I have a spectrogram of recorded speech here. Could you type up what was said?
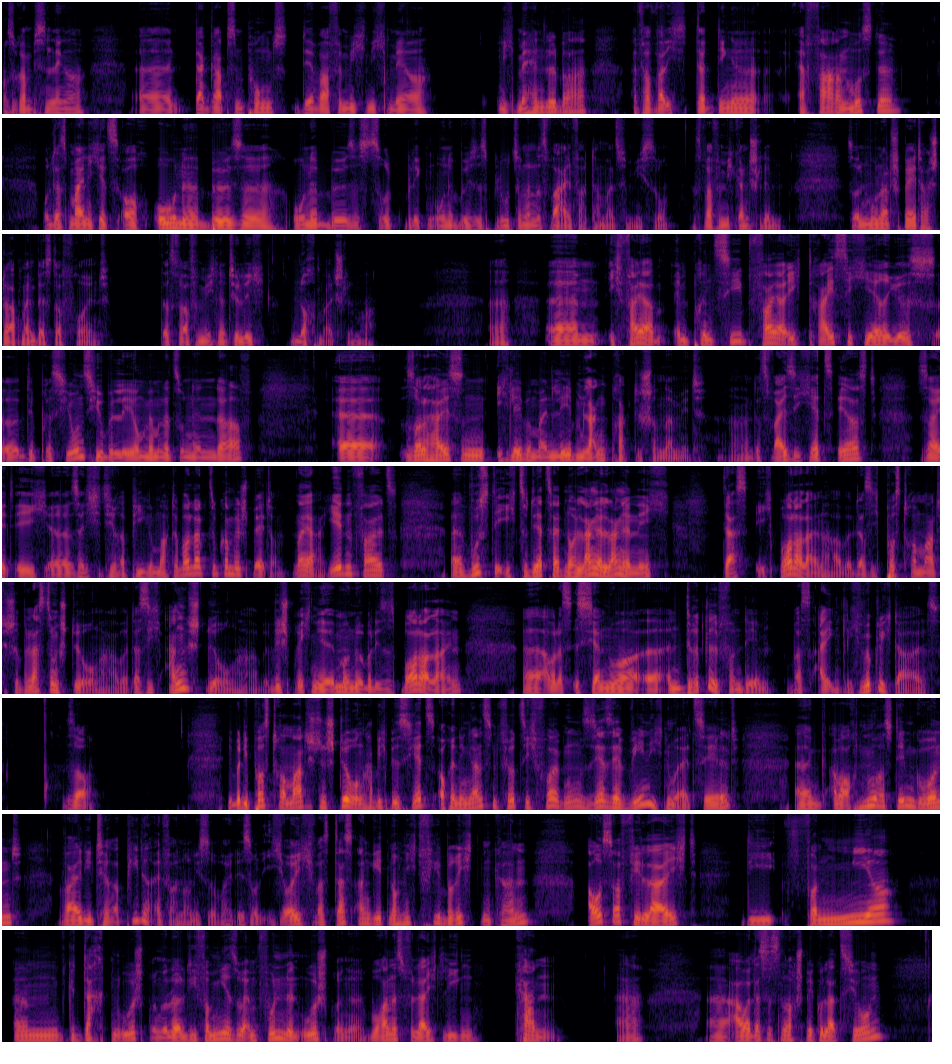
sogar ein bisschen länger, äh, da gab es einen Punkt, der war für mich nicht mehr, nicht mehr handelbar, einfach weil ich da Dinge erfahren musste. Und das meine ich jetzt auch ohne böse, ohne böses Zurückblicken, ohne böses Blut, sondern das war einfach damals für mich so. Das war für mich ganz schlimm. So einen Monat später starb mein bester Freund. Das war für mich natürlich noch mal schlimmer. Ja, ähm, ich feiere, im Prinzip feiere ich 30-jähriges äh, Depressionsjubiläum, wenn man das so nennen darf. Äh, soll heißen, ich lebe mein Leben lang praktisch schon damit. Das weiß ich jetzt erst, seit ich, äh, seit ich die Therapie gemacht habe. Aber dazu kommen wir später. Naja, jedenfalls äh, wusste ich zu der Zeit noch lange, lange nicht, dass ich Borderline habe, dass ich posttraumatische Belastungsstörung habe, dass ich Angststörung habe. Wir sprechen hier immer nur über dieses Borderline, äh, aber das ist ja nur äh, ein Drittel von dem, was eigentlich wirklich da ist. So. Über die posttraumatischen Störungen habe ich bis jetzt auch in den ganzen 40 Folgen sehr, sehr wenig nur erzählt, äh, aber auch nur aus dem Grund, weil die Therapie da einfach noch nicht so weit ist und ich euch, was das angeht, noch nicht viel berichten kann, außer vielleicht die von mir ähm, gedachten Ursprünge oder die von mir so empfundenen Ursprünge, woran es vielleicht liegen kann. Ja? Äh, aber das ist noch Spekulation.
